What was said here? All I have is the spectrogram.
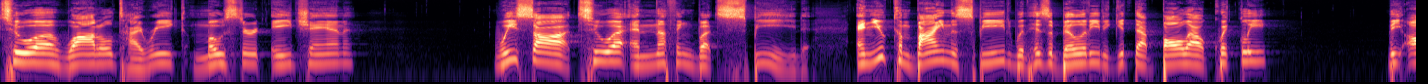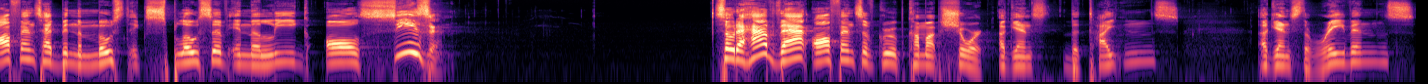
Tua, Waddle, Tyreek, Mostert, Achane. We saw Tua and nothing but speed. And you combine the speed with his ability to get that ball out quickly. The offense had been the most explosive in the league all season. So to have that offensive group come up short against the Titans, against the Ravens,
